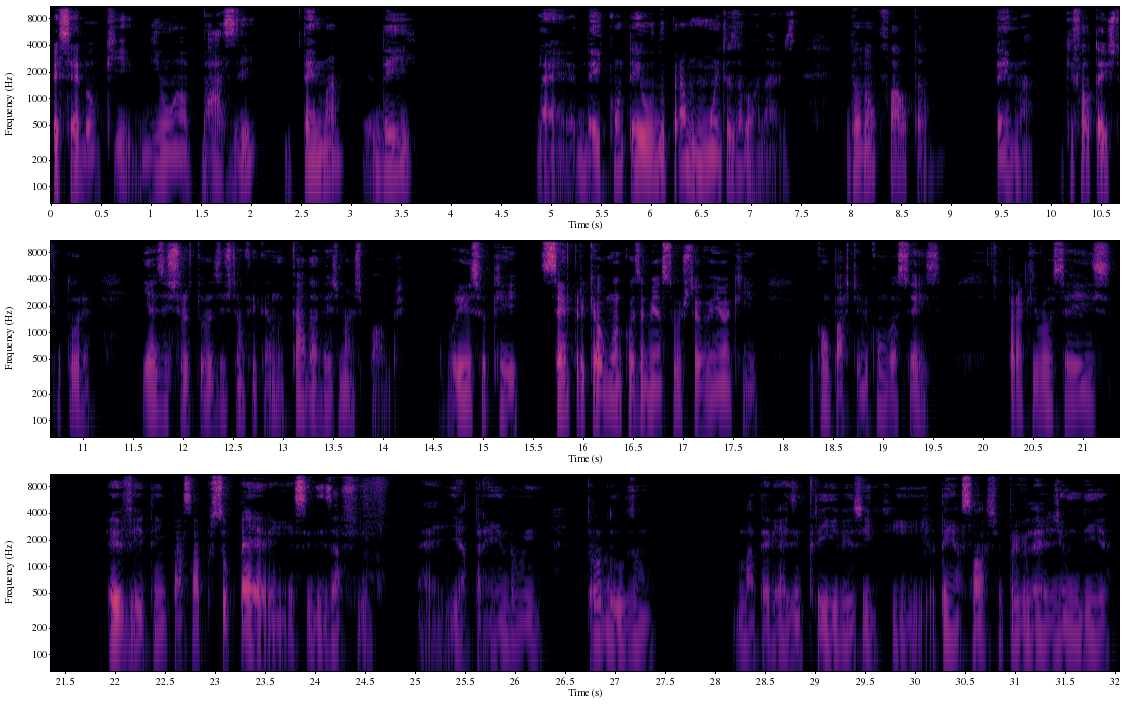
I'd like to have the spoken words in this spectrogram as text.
Percebam que de uma base, um tema, eu dei, né, eu dei conteúdo para muitas abordagens. Então não falta tema, o que falta é estrutura. E as estruturas estão ficando cada vez mais pobres. É por isso que sempre que alguma coisa me assusta, eu venho aqui e compartilho com vocês para que vocês evitem passar por superem esse desafio né? e aprendam e produzam materiais incríveis e que eu tenha a sorte e o privilégio de um dia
